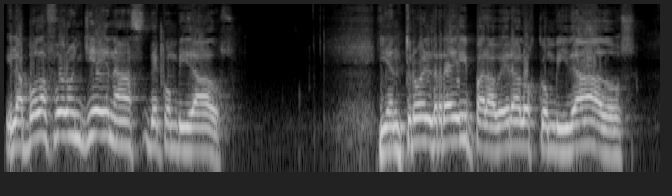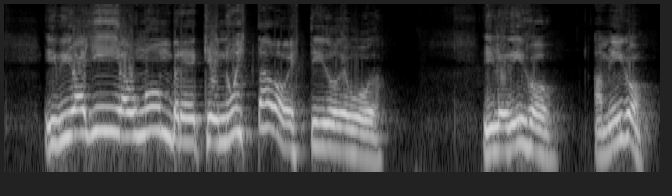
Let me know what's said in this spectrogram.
y las bodas fueron llenas de convidados. Y entró el rey para ver a los convidados, y vio allí a un hombre que no estaba vestido de boda. Y le dijo, amigo,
